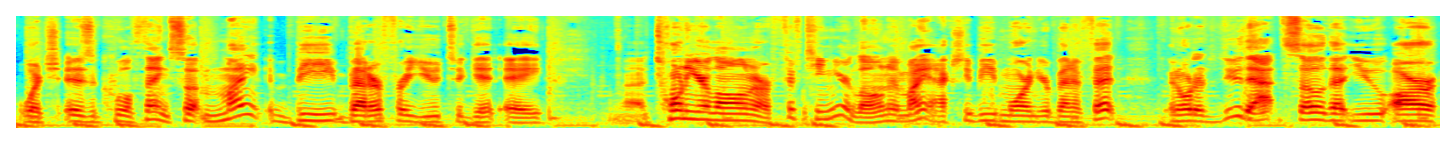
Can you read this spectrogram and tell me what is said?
which is a cool thing. So it might be better for you to get a uh, 20 year loan or a 15 year loan. It might actually be more in your benefit in order to do that so that you are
